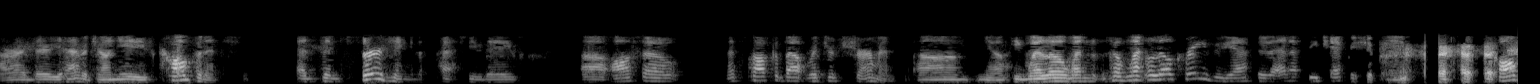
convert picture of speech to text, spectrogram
All right, there you have it. John Yates' confidence has been surging in the past few days. Uh, also, let's talk about Richard Sherman. Um, you know, he went a little went, went a little crazy after the NFC Championship game. Calm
